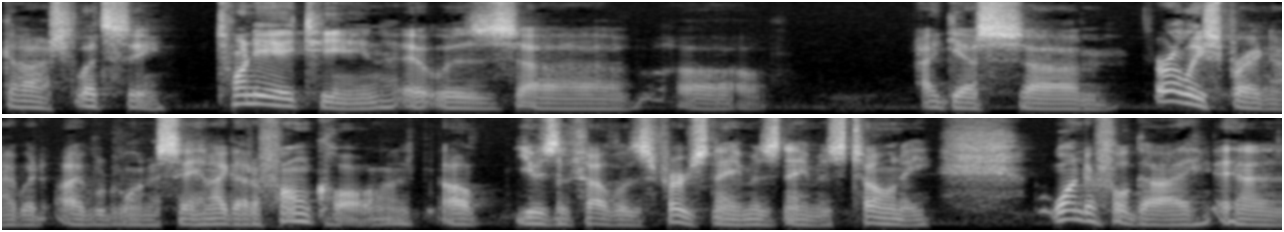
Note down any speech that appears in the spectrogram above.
gosh, let's see, 2018. It was, uh, uh, I guess, um, early spring. I would I would want to say, and I got a phone call. I'll use the fellow's first name. His name is Tony. Wonderful guy, uh,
